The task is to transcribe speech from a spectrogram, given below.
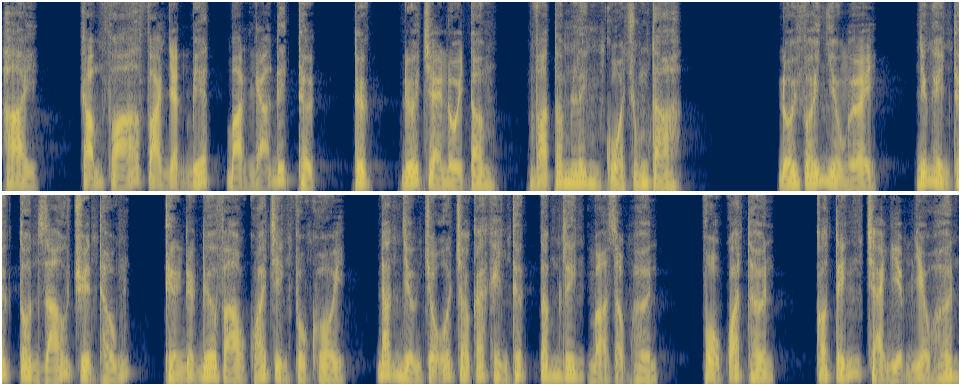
Hai, khám phá và nhận biết bản ngã đích thực, tức đứa trẻ nội tâm và tâm linh của chúng ta. Đối với nhiều người, những hình thức tôn giáo truyền thống thường được đưa vào quá trình phục hồi, đang nhường chỗ cho các hình thức tâm linh mở rộng hơn, phổ quát hơn, có tính trải nghiệm nhiều hơn,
